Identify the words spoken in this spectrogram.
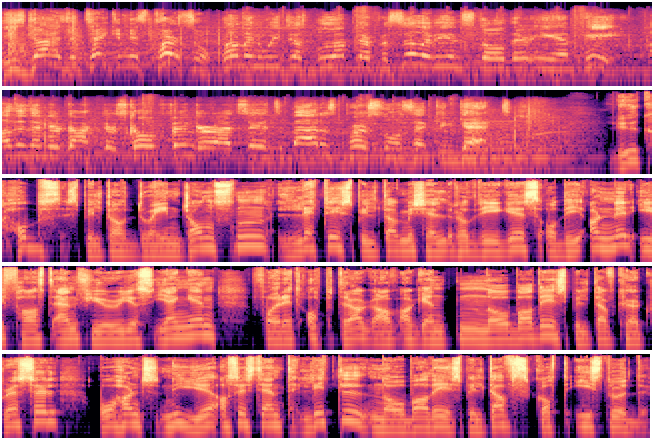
These guys are taking this personal. Roman, we just blew up their facility and stole their EMP. Other than your doctor's cold finger, I'd say it's about as personal as it can get. Luke Hobbs, spilt av Dwayne Johnson, Letty, spilt av Michelle Rodriguez, og de andre i Fast and Furious-gjengen får et oppdrag av agenten Nobody, spilt av Kurt Russell, og hans nye assistent Little Nobody, spilt av Scott Eastwood.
